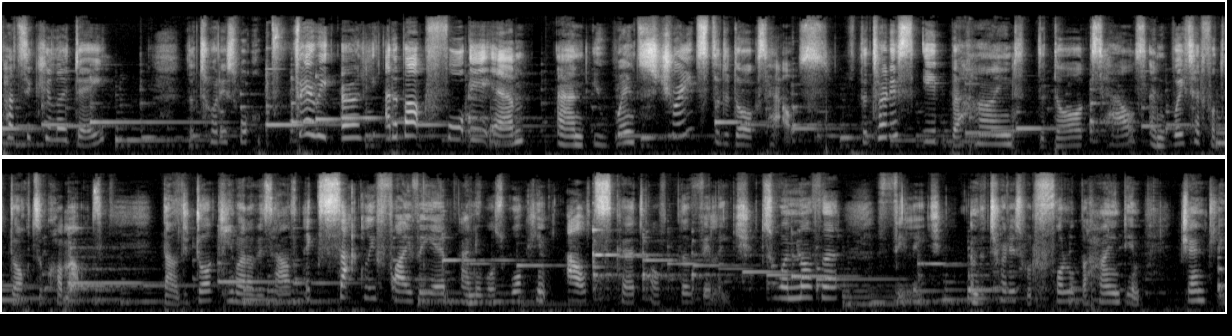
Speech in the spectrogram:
particular day, the tortoise woke up very early at about 4 a.m. and he went straight to the dog's house. The tortoise hid behind the dog's house and waited for the dog to come out. Now the dog came out of his house exactly 5 a.m. and he was walking outskirts of the village to another village, and the tortoise would follow behind him gently,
